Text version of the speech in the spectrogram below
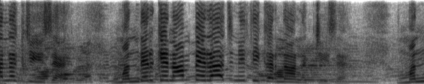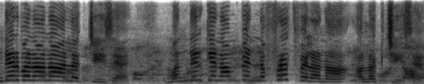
अलग चीज़ है। मंदिर के नाम पे राजनीति करना अलग चीज़ है। मंदिर बनाना अलग चीज़ है। मंदिर के नाम पे नफरत फैलाना अलग चीज़ है।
